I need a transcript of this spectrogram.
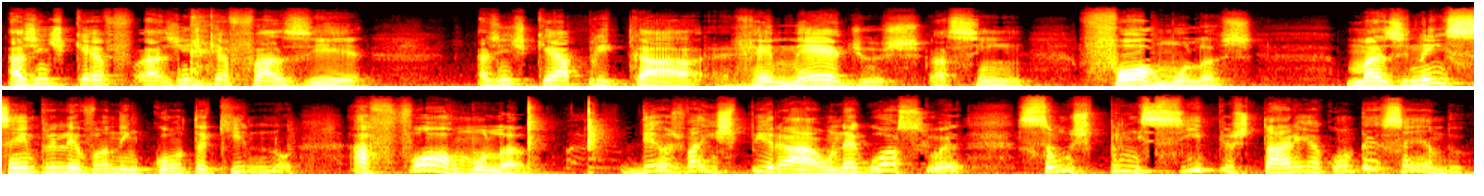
a gente quer, a gente quer fazer, a gente quer aplicar remédios, assim, fórmulas, mas nem sempre levando em conta que a fórmula Deus vai inspirar. O negócio é, são os princípios estarem acontecendo.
